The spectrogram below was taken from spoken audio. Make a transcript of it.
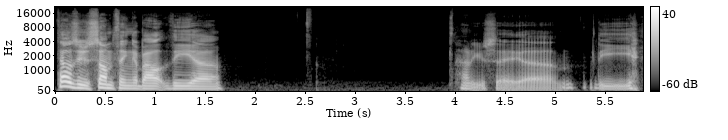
tells you something about the, uh, how do you say, um, the.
